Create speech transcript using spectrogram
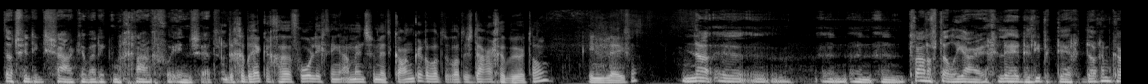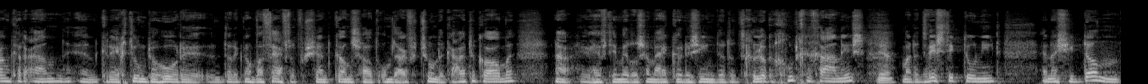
Dat vind ik de zaken waar ik me graag voor inzet. De gebrekkige voorlichting aan mensen met kanker, wat, wat is daar gebeurd dan in uw leven? Nou, uh, een, een, een twaalftal jaren geleden liep ik tegen darmkanker aan... en kreeg toen te horen dat ik nog maar 50% kans had om daar fatsoenlijk uit te komen. Nou, u heeft inmiddels aan mij kunnen zien dat het gelukkig goed gegaan is. Ja. Maar dat wist ik toen niet. En als je dan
